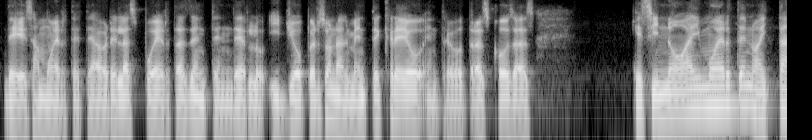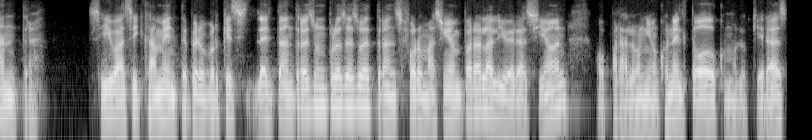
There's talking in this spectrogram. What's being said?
de esa muerte, te abre las puertas de entenderlo. Y yo personalmente creo, entre otras cosas, que si no hay muerte, no hay Tantra. Sí, básicamente, pero porque el Tantra es un proceso de transformación para la liberación o para la unión con el todo, como lo quieras,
